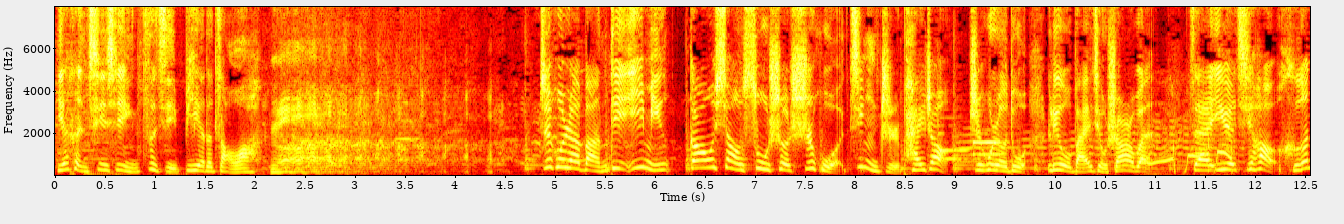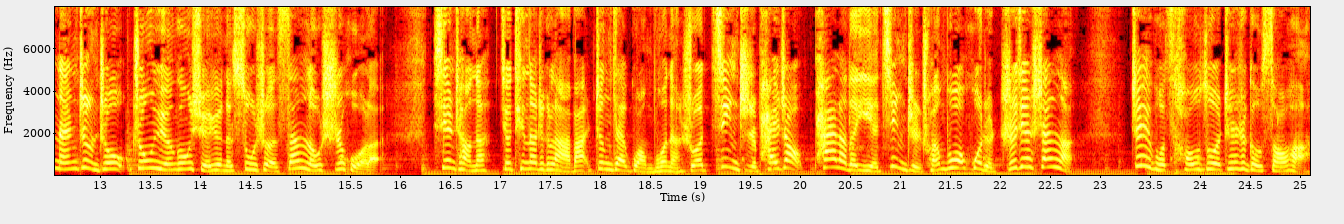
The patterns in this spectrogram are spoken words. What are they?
也很庆幸自己毕业的早啊。知乎热榜第一名，高校宿舍失火禁止拍照，知乎热度六百九十二万。在一月七号，河南郑州中原工学院的宿舍三楼失火了。现场呢，就听到这个喇叭正在广播呢，说禁止拍照，拍了的也禁止传播或者直接删了。这波操作真是够骚哈！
